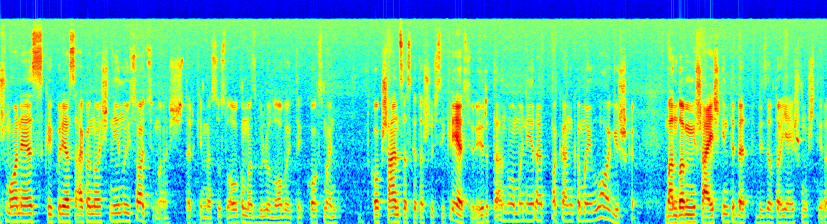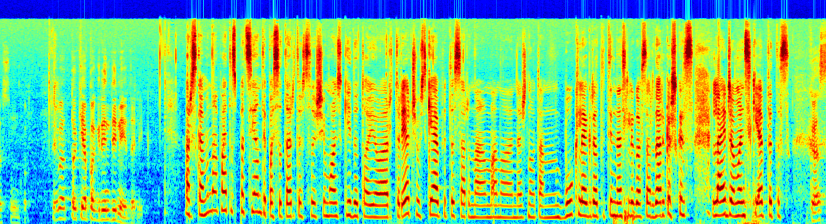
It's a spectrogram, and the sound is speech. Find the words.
žmonės, kai kurie sako, nu aš neinu į sociumą, aš tarkime esu slaugomas, guliu lovai, tai koks man, koks šansas, kad aš užsikrėsiu. Ir ta nuomonė yra pakankamai logiška bandom išaiškinti, bet vis dėlto ją išmušti yra sunku. Tai va tokie pagrindiniai dalykai. Ar skambina patys pacientai pasitarti su šeimos gydytoju, ar turėčiau skiepytis, ar, na, mano, nežinau, ten būklė, gretutinės lygos, ar dar kažkas leidžia man skiepytis? Kas,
